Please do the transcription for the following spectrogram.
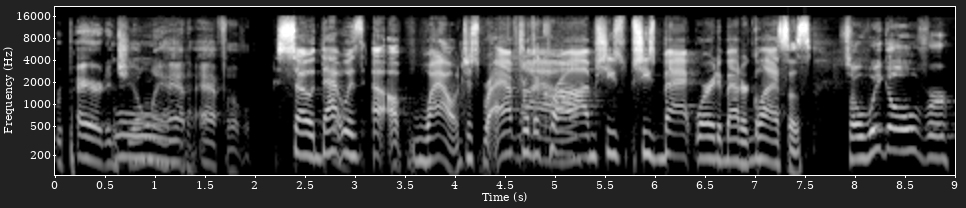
repaired, and she only had half of them. So that was uh, uh, wow. Just after the crime, she's she's back worried about her glasses. So we go over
